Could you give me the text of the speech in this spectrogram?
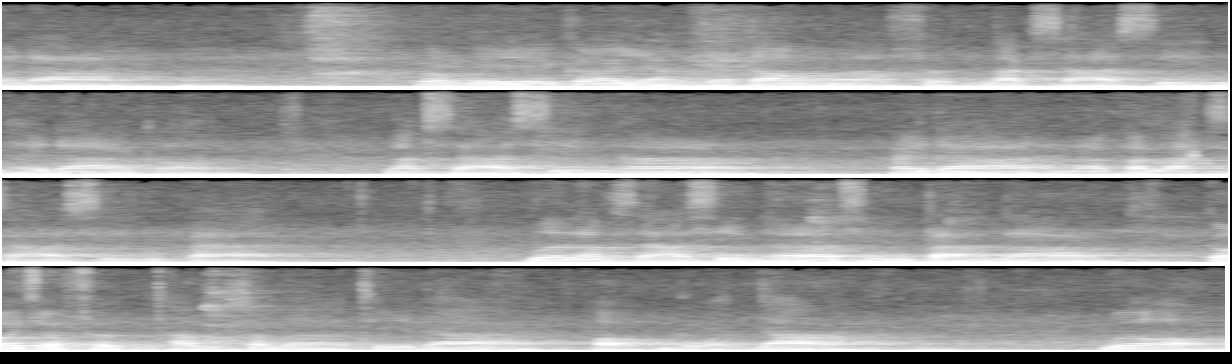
ไม่ได้ พวกนี้ก็ยังจะต้องมาฝึกรักษาศีลให้ได้ก่อน รักษาศีลห้าให้ได้แล้วก็รักษาศีลแปดเมื่อรักษาศีลห้าศีลแปดได้ ก็จะฝึกทำสมาธิได้ออกบวชได้ เมื่อออก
